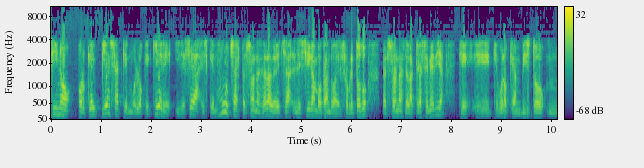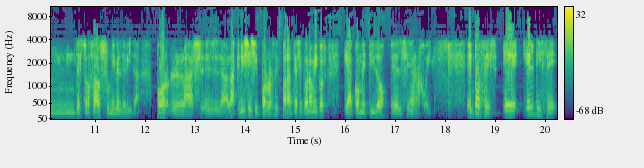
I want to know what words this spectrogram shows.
sino porque él piensa que lo que quiere y desea es que muchas personas de la derecha le sigan votando a él, sobre todo personas de la clase media que, eh, bueno, que han visto mm, destrozado su nivel de vida por la, crisis y por los disparates económicos que ha cometido el señor Rajoy. Entonces, eh, él dice,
